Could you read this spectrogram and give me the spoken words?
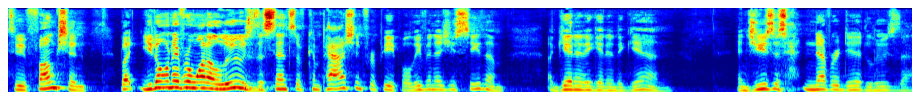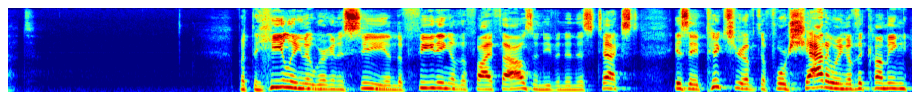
to function. But you don't ever want to lose the sense of compassion for people, even as you see them again and again and again. And Jesus never did lose that. But the healing that we're going to see and the feeding of the 5,000, even in this text, is a picture of the foreshadowing of the coming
